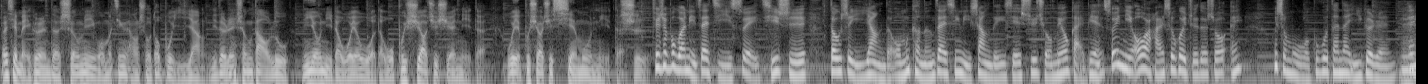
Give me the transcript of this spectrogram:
而且每个人的生命，我们经常说都不一样。你的人生道路，你有你的，我有我的，我不需要去学你的，我也不需要去羡慕你的。是，就是不管你在几岁，其实都是一样的。我们可能在心理上的一些需求没有改变，所以你偶尔还是会觉得说，哎，为什么我孤孤单单一个人？哎，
